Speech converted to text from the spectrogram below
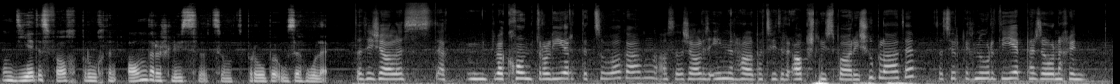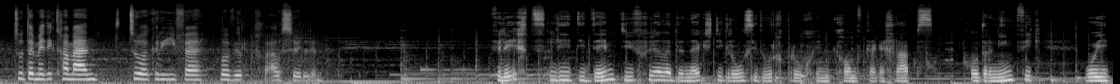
und jedes Fach braucht einen anderen Schlüssel, um die Proben herauszuholen. Das ist alles mit einem kontrollierten Zugang. Also das ist alles innerhalb wieder abschließbare Schubladen, dass wirklich nur die Personen können zu den Medikamenten zugreifen können, die wirklich auch sollen. Vielleicht liegt in dem Tiefkühler der nächste große Durchbruch im Kampf gegen Krebs oder eine Impfung, die in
